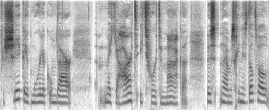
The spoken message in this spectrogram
verschrikkelijk moeilijk om daar met je hart iets voor te maken. Dus nou, misschien is dat wel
